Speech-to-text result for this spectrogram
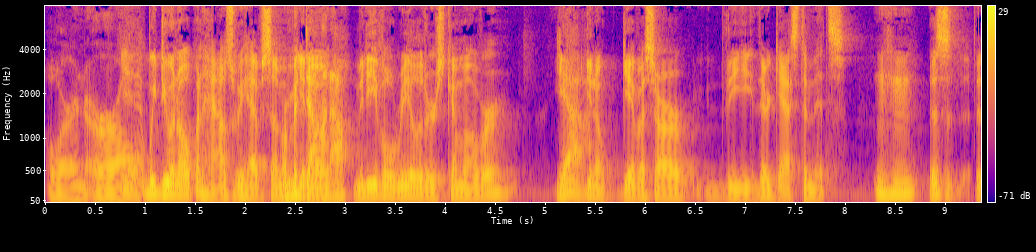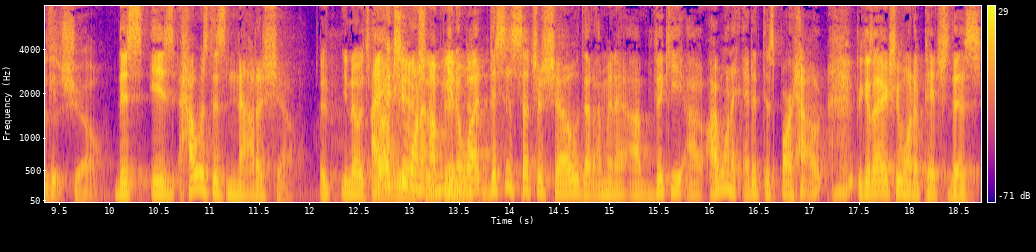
or an earl. Yeah, we do an open house. We have some Or you know, Madonna. medieval realtors come over. Yeah. You know, give us our the their guesstimates. Mm-hmm. This is this is a show. this is how is this not a show? It, you know, it's I actually want to. Um, you know what? done. This is such a show that I'm gonna, uh, Vicky. I, I want to edit this part out because I actually want to pitch this.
